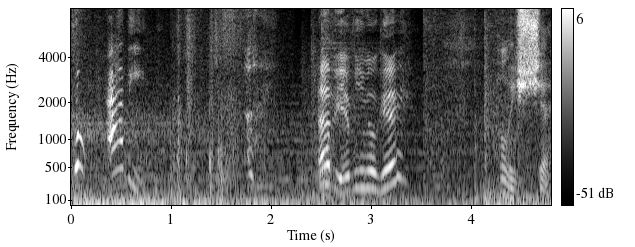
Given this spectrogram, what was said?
Whoa, Abi! Abi, everything okay? Holy shit.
